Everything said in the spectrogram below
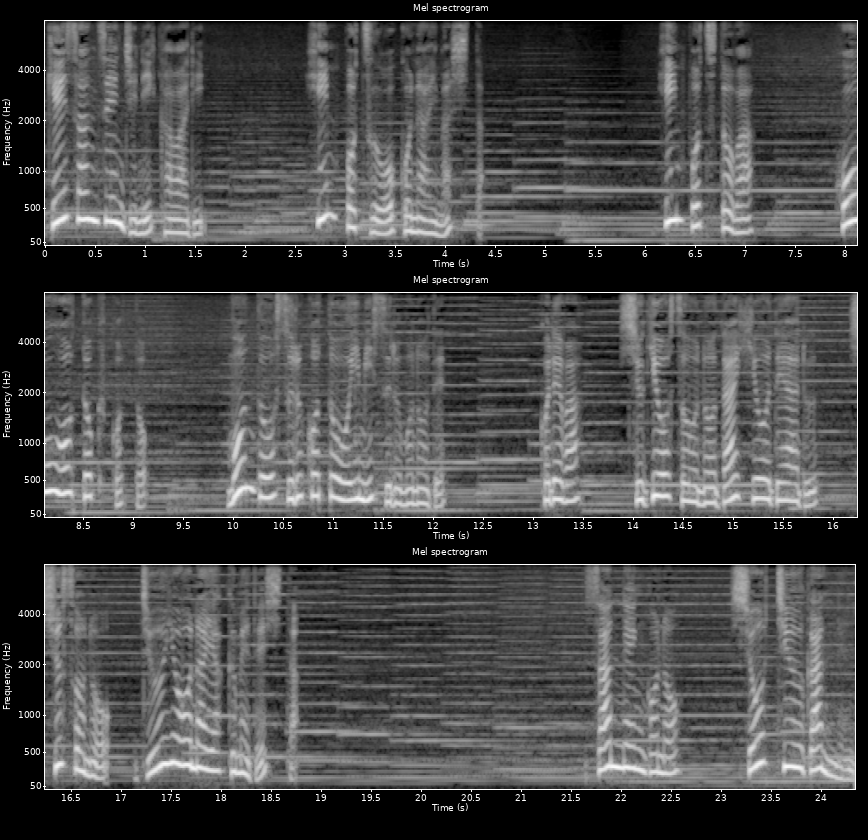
計算禅師に代わり貧髪を行いました。貧髪とは法を説くこと問答することを意味するものでこれは修行僧の代表である主祖の重要な役目でした。3年後の小中元年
